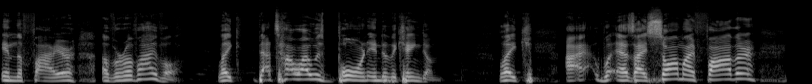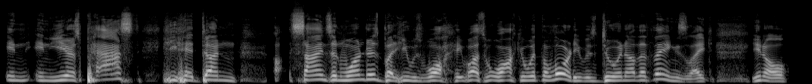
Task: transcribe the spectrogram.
in the fire of a revival. Like that's how I was born into the kingdom. Like I, as I saw my father in, in years past, he had done uh, signs and wonders, but he was he wasn't walking with the Lord. He was doing other things. Like, you know,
